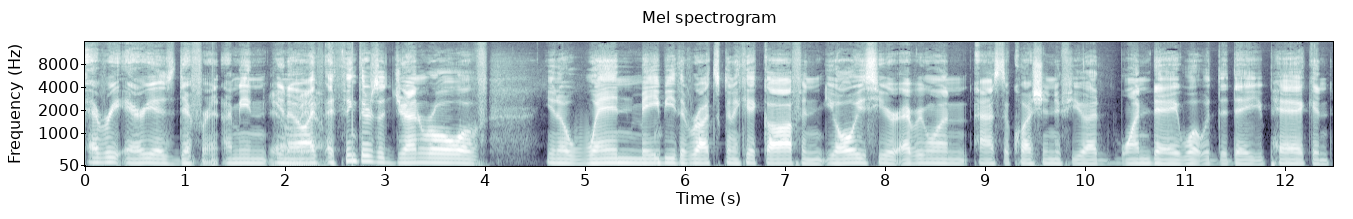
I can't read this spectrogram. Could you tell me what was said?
every area is different. I mean, yeah, you know, I, I think there's a general of, you know, when maybe the rut's going to kick off. And you always hear everyone ask the question if you had one day, what would the day you pick? And,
